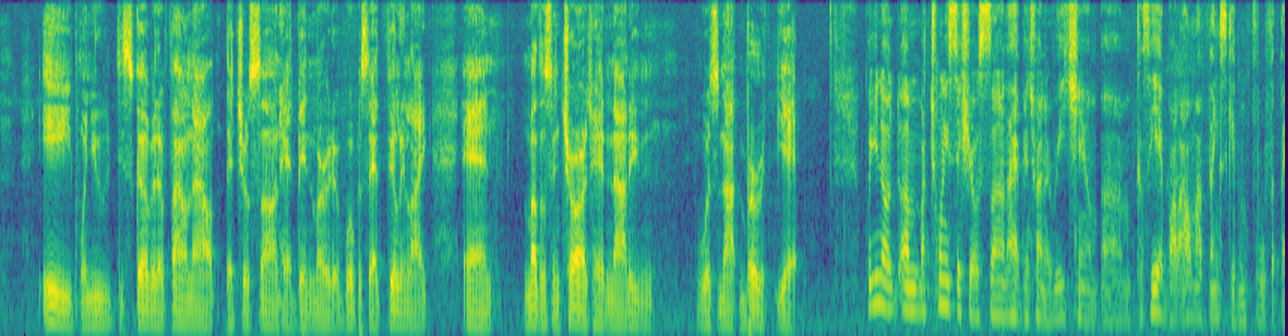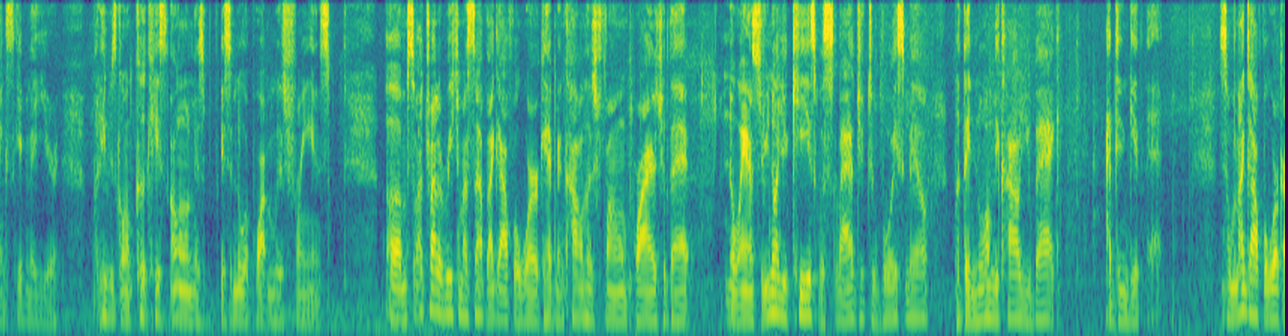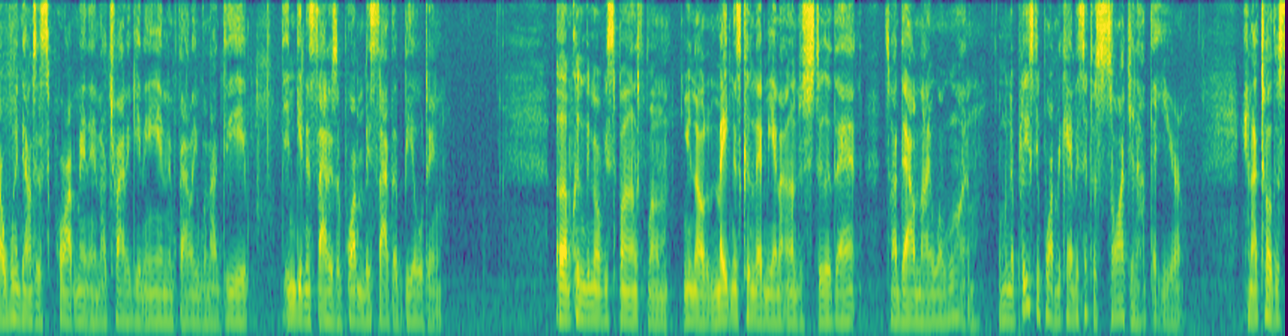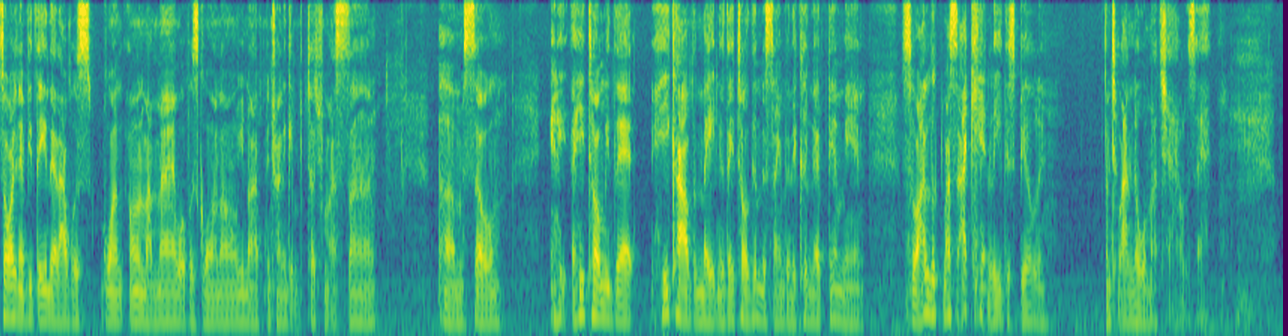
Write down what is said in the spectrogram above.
Eve when you discovered or found out that your son had been murdered. What was that feeling like? And Mothers in Charge had not even, was not birthed yet. Well, you know, um, my 26 year old son, I had been trying to reach him because um, he had bought all my Thanksgiving food for Thanksgiving a year, but he was going to cook his own as his new apartment with his friends. Um, so I tried to reach myself. I got of work, had been calling his phone prior to that, no answer. You know, your kids would slide you to voicemail, but they normally call you back. I didn't get that. So when I got off of work, I went down to his apartment and I tried to get in, and finally, when I did, didn't get inside his apartment beside the building. Um, couldn't get no response from, you know, the maintenance couldn't let me in. I understood that. So I dialed 911. And when the police department came, they sent a sergeant out that year. And I told the sergeant everything that I was going on my mind, what was going on. You know, I've been trying to get in touch with my son. Um, so, and he, he told me that he called the maintenance. They told them the same thing. They couldn't let them in. So I looked myself, I can't leave this building until I know where my child is at.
